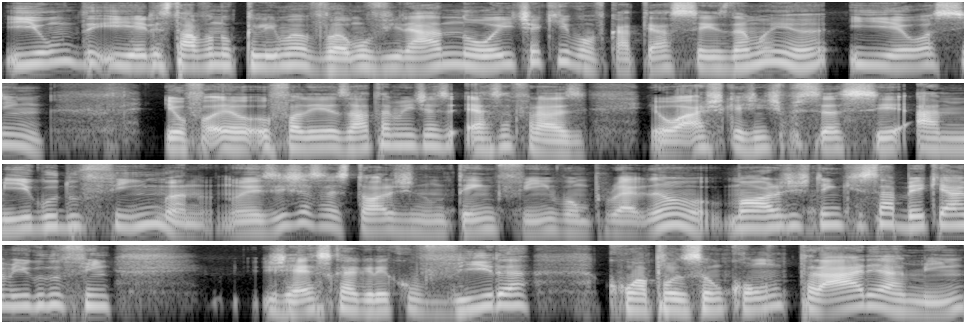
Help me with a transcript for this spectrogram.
E, um, e eles estavam no clima, vamos virar à noite aqui, vamos ficar até às seis da manhã. E eu, assim, eu, eu, eu falei exatamente essa- essa frase. Eu acho que a gente precisa ser amigo do fim, mano. Não existe essa história de não tem fim, vamos pro. Não, uma hora a gente tem que saber que é amigo do fim. Jéssica Greco vira com a posição contrária a mim,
